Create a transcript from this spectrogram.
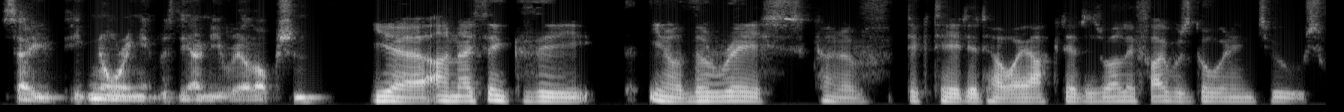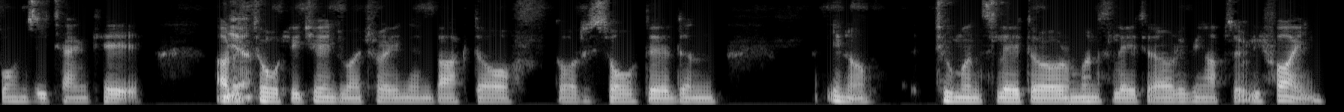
So ignoring it was the only real option. Yeah, and I think the you know the race kind of dictated how I acted as well. If I was going into Swansea 10k, I'd Yeah. have totally changed my training, backed off, got it sorted, and you know two months later or a month later, I would have been absolutely fine.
